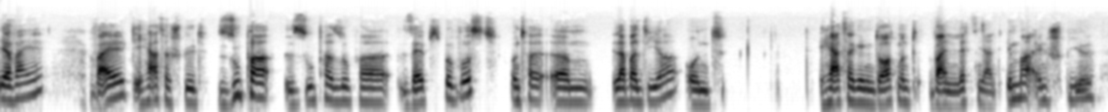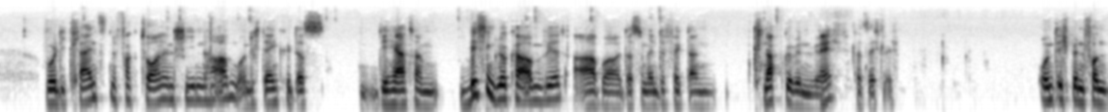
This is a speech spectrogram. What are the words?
Ja, weil, weil die Hertha spielt super, super, super selbstbewusst unter ähm, Labadia und Hertha gegen Dortmund war in den letzten Jahren immer ein Spiel, wo die kleinsten Faktoren entschieden haben. Und ich denke, dass die Hertha ein bisschen Glück haben wird, aber das im Endeffekt dann knapp gewinnen wird. Echt? Tatsächlich. Und ich bin von,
